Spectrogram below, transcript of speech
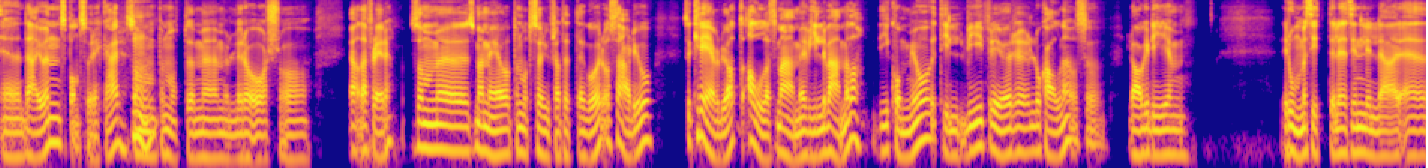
det er jo en sponsorrekke her, som Mm. på en måte med Møller og Års og Ja, det er flere som, eh, som er med og på en måte sørger for at dette går. Og så er det jo så krever det jo at alle som er med, vil være med. da. De kommer jo til Vi frigjør eh, lokalene, og så lager de eh, rommet sitt eller sin lille eh,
